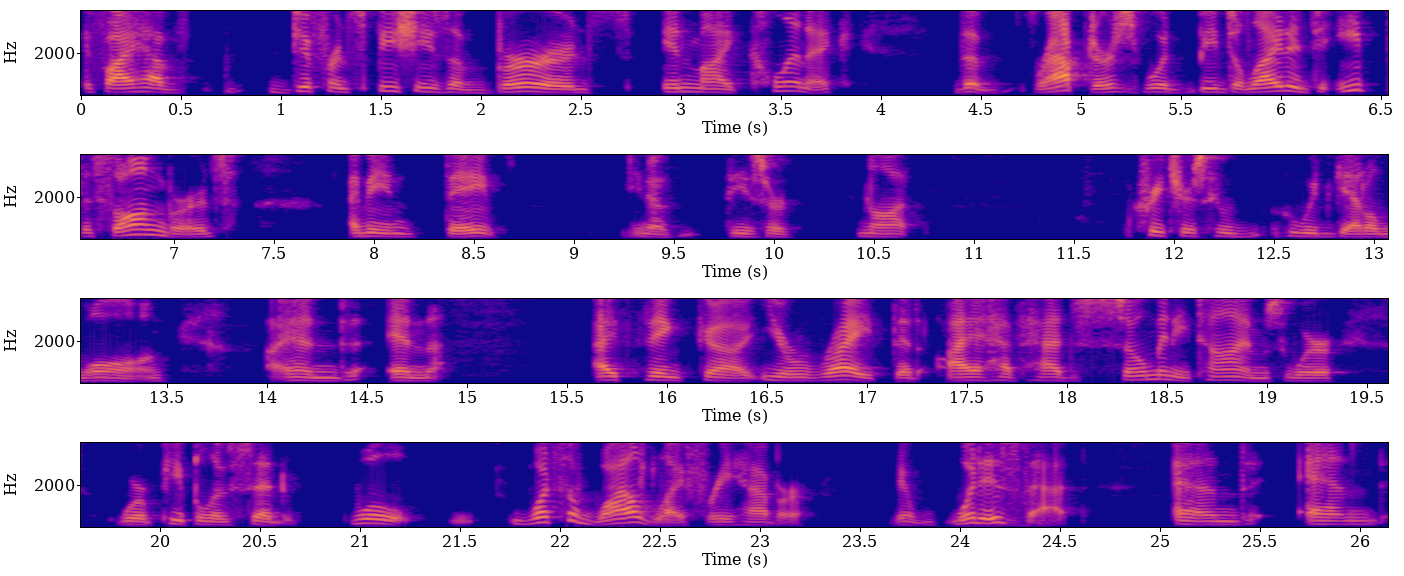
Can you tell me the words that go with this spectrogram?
if I have different species of birds in my clinic, the raptors would be delighted to eat the songbirds. I mean, they, you know, these are not creatures who who would get along, and and I think uh, you're right that I have had so many times where where people have said, "Well, what's a wildlife rehabber? You know, what is Mhm. that?" And and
